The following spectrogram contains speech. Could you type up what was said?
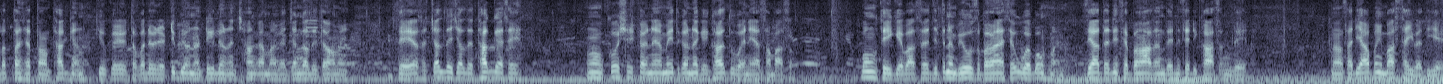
लत्तां शत्तां थक गए क्योंकि तो बड़े बड़े टिब्बे ने टीले ने, छांगा मांगा, जंगल की तवा में। तो अस चलते चलते थक गए से। हूँ कोशिश करने, उम्मीद करने कि घर तू बने असा बस बहु थी गए बस, जितने व्यूज़ बनाए से उहे बहु हैं ज़्यादा नहीं से बना सकते नहीं से दिखा सकते ना सारी आप ही बस थी वधी है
